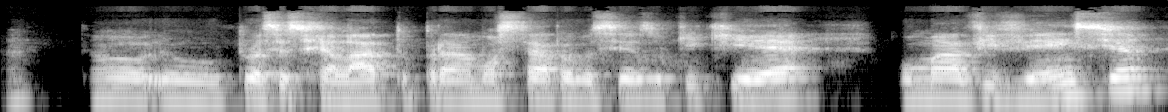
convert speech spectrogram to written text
Tá? Então, eu trouxe esse relato para mostrar para vocês o que, que é uma vivência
